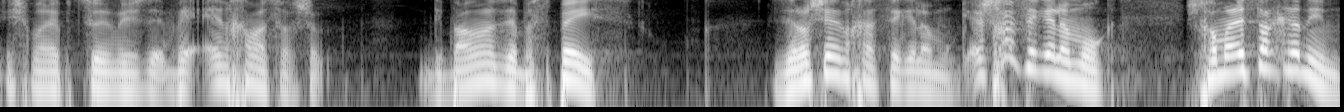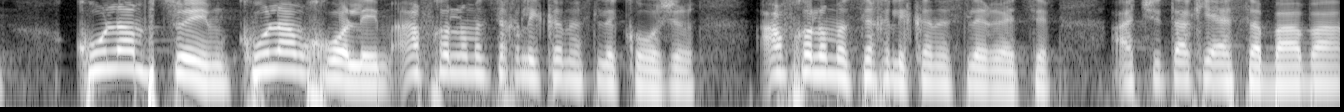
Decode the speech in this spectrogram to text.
יש מלא פצועים ויש זה, ואין לך מה לעשות. עכשיו, דיברנו על זה ב Space. זה לא שאין לך סגל עמוק, יש לך סגל עמוק, יש לך מלא שחקנים. כולם פצועים, כולם חולים, אף אחד לא מצליח להיכנס לכושר, אף אחד לא מצליח להיכנס לרצף. עד שטאקי היה סבבה,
